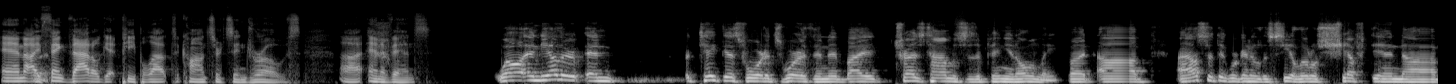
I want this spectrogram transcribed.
And I think that'll get people out to concerts in droves uh, and events. Well, and the other, and take this for what it's worth, and by Tres Thomas's opinion only. But uh, I also think we're going to see a little shift in, uh,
